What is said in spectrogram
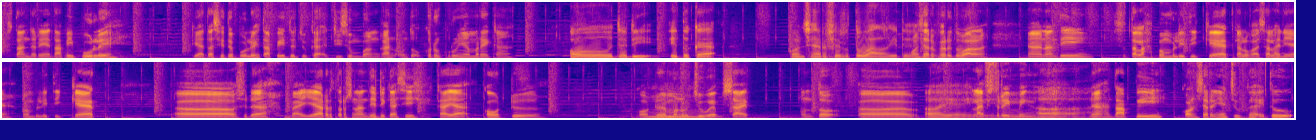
standarnya tapi boleh di atas itu boleh tapi itu juga disumbangkan untuk kru-krunya mereka Oh, jadi itu kayak konser virtual gitu. ya? konser virtual nah nanti setelah membeli tiket kalau nggak salah nih ya membeli tiket eh, sudah bayar terus nanti dikasih kayak kode kode Hmm. menuju website untuk eh, Oh iya, iya. live streaming Heeh, heeh. Nah, tapi konsernya juga itu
